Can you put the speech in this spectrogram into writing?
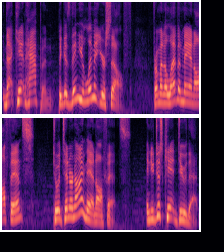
That can't happen because then you limit yourself from an 11 man offense to a 10 or 9 man offense. And you just can't do that.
